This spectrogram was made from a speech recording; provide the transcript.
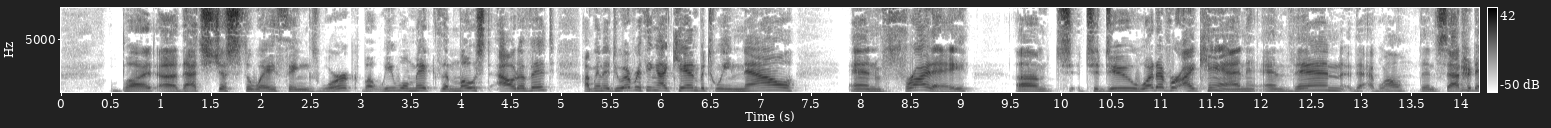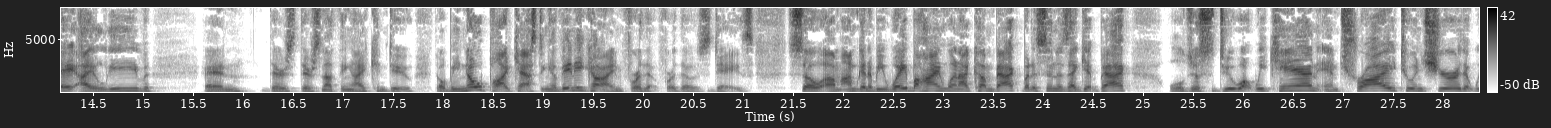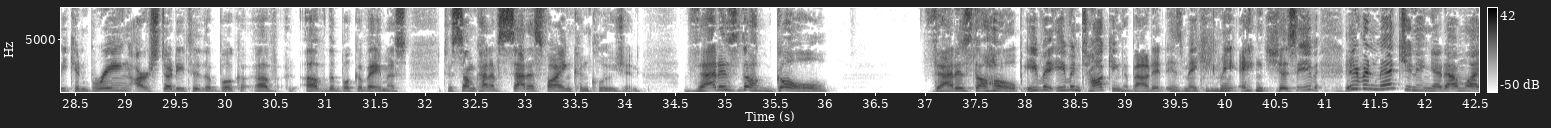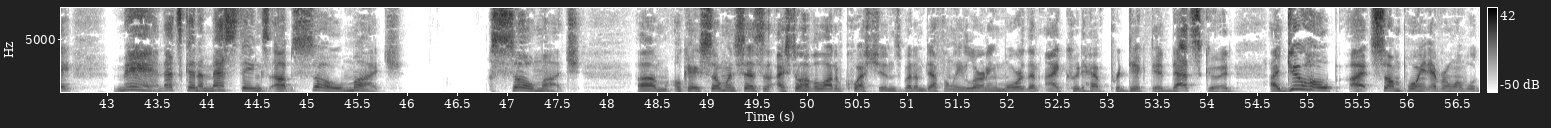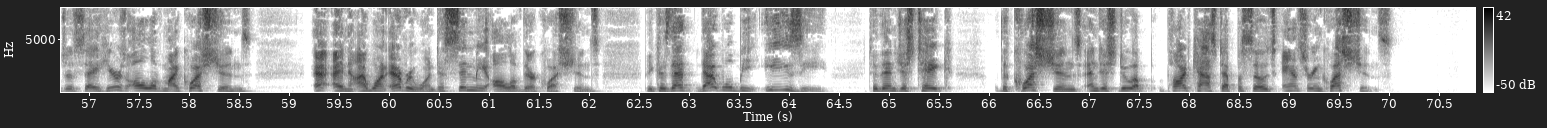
but uh, that's just the way things work. But we will make the most out of it. I'm going to do everything I can between now and Friday um, t- to do whatever I can, and then, th- well, then Saturday I leave and there's there's nothing I can do. There'll be no podcasting of any kind for the, for those days. So um, I'm going to be way behind when I come back. But as soon as I get back, we'll just do what we can and try to ensure that we can bring our study to the book of of the book of Amos to some kind of satisfying conclusion. That is the goal. That is the hope. Even even talking about it is making me anxious. Even even mentioning it, I'm like man, that's going to mess things up so much. So much. Um, okay, someone says I still have a lot of questions, but I'm definitely learning more than I could have predicted. That's good. I do hope at some point everyone will just say, here's all of my questions. And I want everyone to send me all of their questions because that, that will be easy to then just take the questions and just do a podcast episodes answering questions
